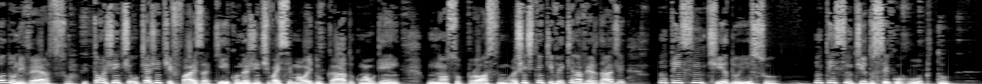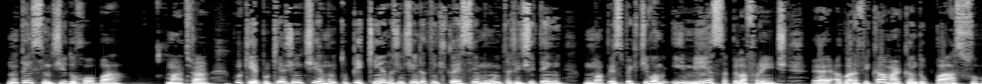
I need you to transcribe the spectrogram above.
todo o universo. Então a gente, o que a gente faz aqui, quando a gente vai ser mal educado com alguém, um nosso próximo, a gente tem que ver que na verdade não tem sentido isso. Não tem sentido ser corrupto, não tem sentido roubar, matar. Por quê? Porque a gente é muito pequeno, a gente ainda tem que crescer muito, a gente tem uma perspectiva imensa pela frente. É, agora ficar marcando o passo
